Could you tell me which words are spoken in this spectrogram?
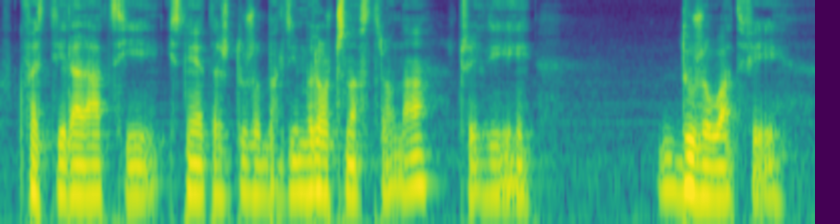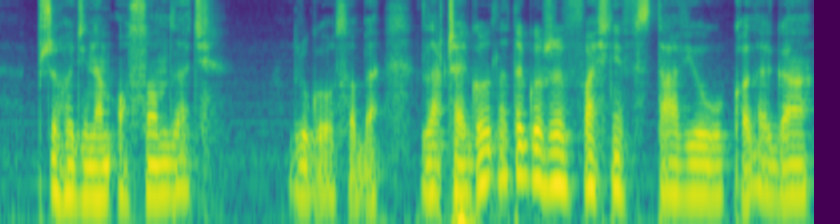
w kwestii relacji istnieje też dużo bardziej mroczna strona, czyli dużo łatwiej przychodzi nam osądzać drugą osobę. Dlaczego? Dlatego, że właśnie wstawił kolega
